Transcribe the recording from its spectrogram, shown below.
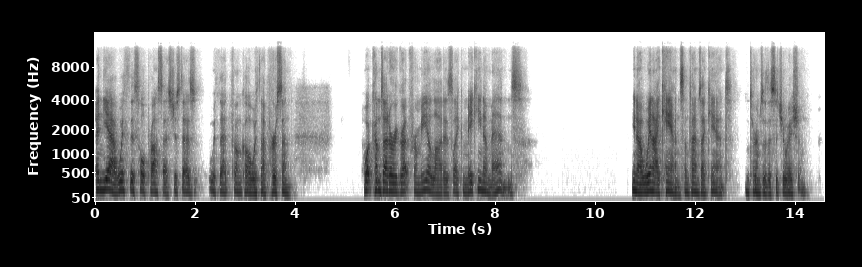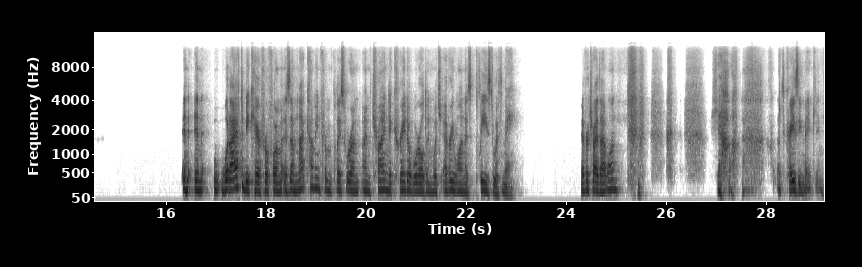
And yeah, with this whole process, just as with that phone call with that person, what comes out of regret for me a lot is like making amends. You know, when I can, sometimes I can't in terms of the situation and and what I have to be careful for is I'm not coming from a place where I'm I'm trying to create a world in which everyone is pleased with me. Ever try that one? yeah, that's crazy making.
